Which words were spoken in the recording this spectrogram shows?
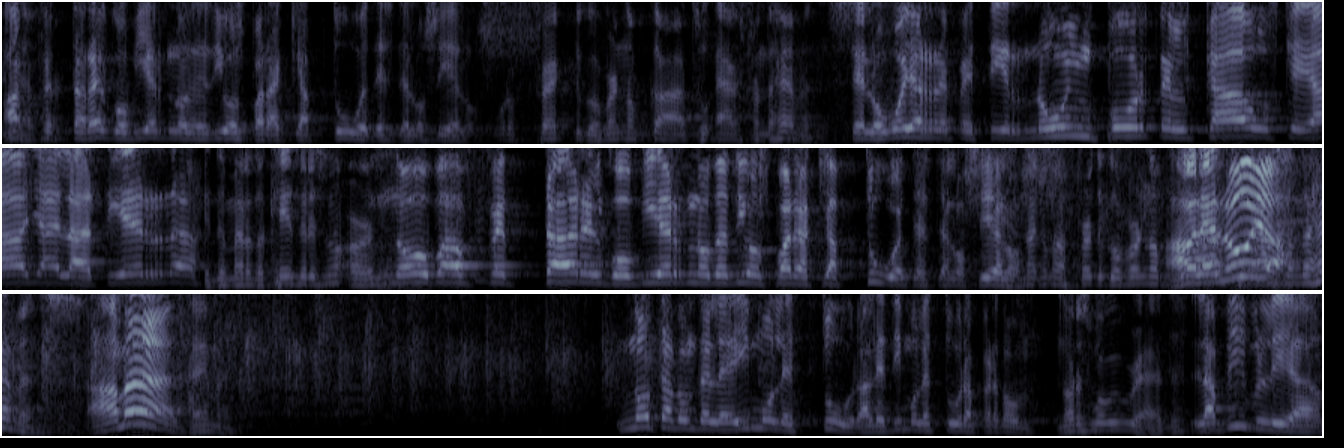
afectará el gobierno de Dios para que actúe desde los cielos. would affect the government of God to act from the heavens. Te lo voy a repetir, no importa el caos que haya en la tierra, It doesn't matter the case that is on earth. no va a afectar el gobierno de Dios para que actúe desde los cielos. It's not going to affect the government of God to Aleluya. act from the heavens. Amén. Amen. Nota donde leímos lectura, le dimos lectura, perdón. Notice what we read. La Biblia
